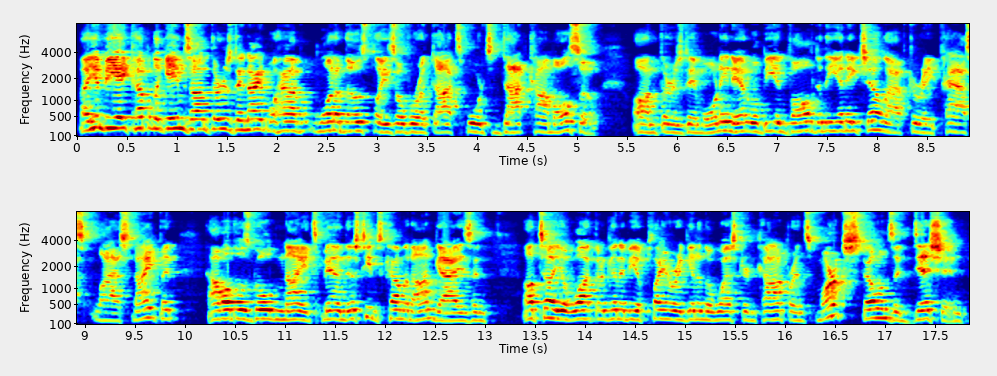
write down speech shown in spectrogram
Uh, NBA couple of games on Thursday night. We'll have one of those plays over at DocSports.com also on Thursday morning, and we'll be involved in the NHL after a pass last night. But how about those Golden Knights? Man, this team's coming on, guys, and I'll tell you what, they're going to be a player again in the Western Conference. Mark Stone's addition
